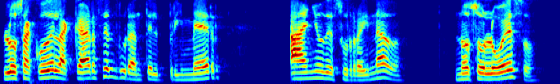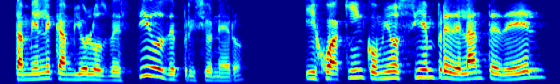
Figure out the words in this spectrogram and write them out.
lo sacó de la cárcel durante el primer año de su reinado. No solo eso, también le cambió los vestidos de prisionero y Joaquín comió siempre delante de él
